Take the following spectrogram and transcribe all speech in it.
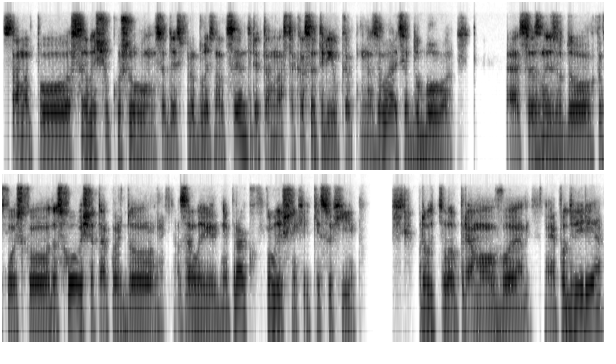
Саме по селищу Кушугум, це десь приблизно в центрі. Там у нас така сатрівка називається Дубова. Е, Це знизу до Каховського водосховища, також до заливів Дніпра, колишніх, які сухі. Прилетіло прямо в е, подвір'я,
